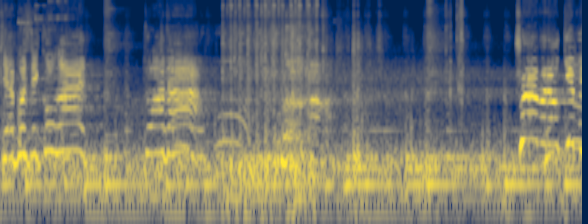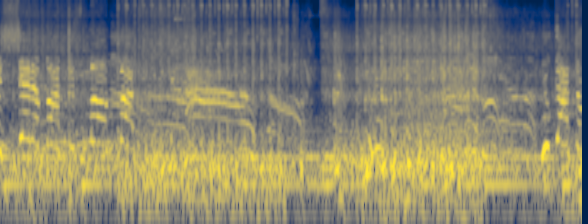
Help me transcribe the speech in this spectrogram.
Hier muss ich rein! Dort! Trevor don't give a shit about this motherfucker! Ow. You got the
